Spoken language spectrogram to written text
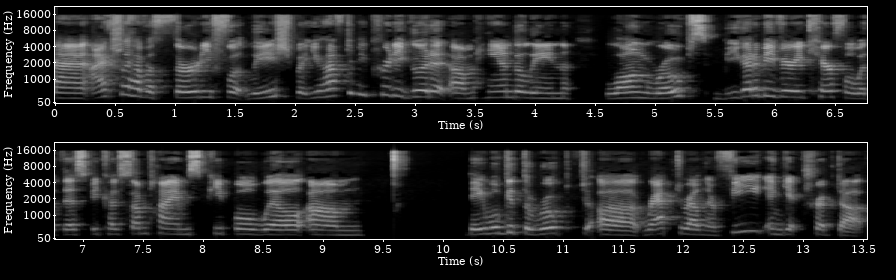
and I actually have a 30 foot leash, but you have to be pretty good at um, handling long ropes. You got to be very careful with this because sometimes people will, um, they will get the rope uh, wrapped around their feet and get tripped up.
